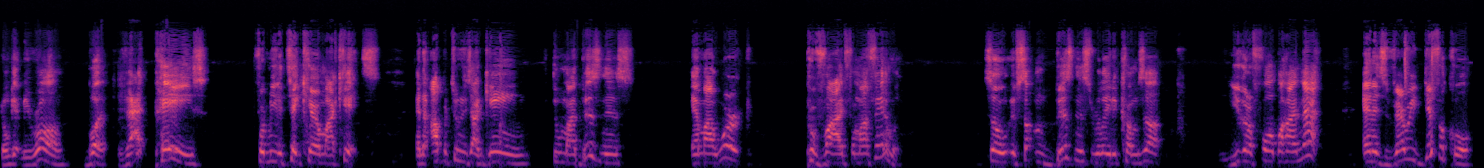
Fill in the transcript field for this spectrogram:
Don't get me wrong, but that pays for me to take care of my kids and the opportunities I gain through my business and my work provide for my family. So if something business related comes up, you're gonna fall behind that. And it's very difficult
